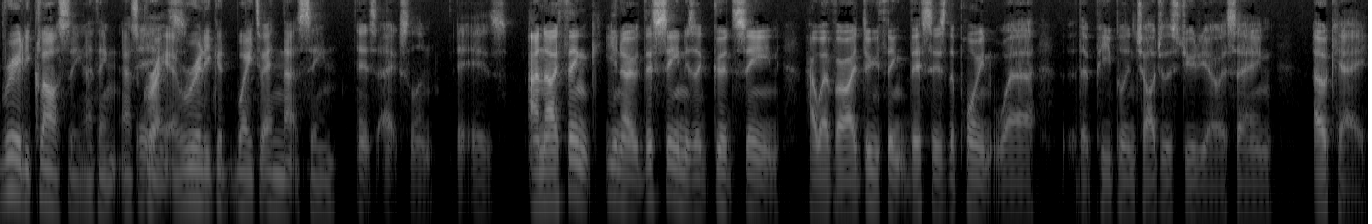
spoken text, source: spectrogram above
really classy. I think that's It great. is. A really good way to end that scene. It's excellent. It is. And I think, you know, this scene is a good scene. However, I do think this is the point where the people in charge of the studio are saying, okay,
